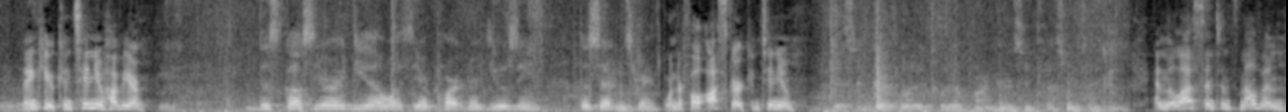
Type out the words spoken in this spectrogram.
it. Thank you. Continue, Javier. Discuss your idea with your partner using the sentence frame. Wonderful. Oscar, continue. Listen carefully to your partners and classmates ideas. And the last sentence, Melvin.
